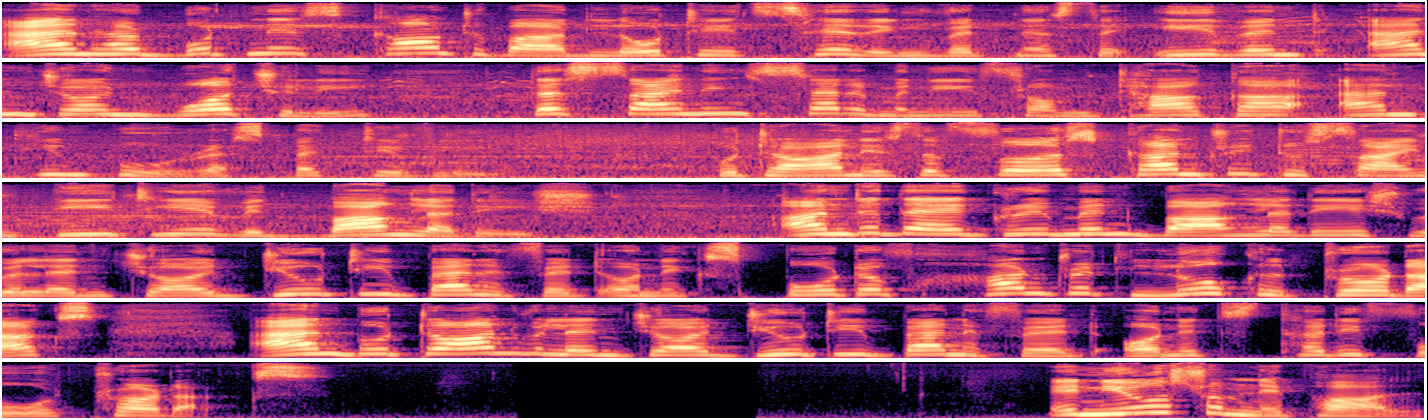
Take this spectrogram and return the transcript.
and her Bhutanese counterpart Lote Tsering witnessed the event and joined virtually the signing ceremony from Dhaka and Thimphu respectively. Bhutan is the first country to sign PTA with Bangladesh. Under the agreement, Bangladesh will enjoy duty benefit on export of 100 local products and Bhutan will enjoy duty benefit on its 34 products. In news from Nepal,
